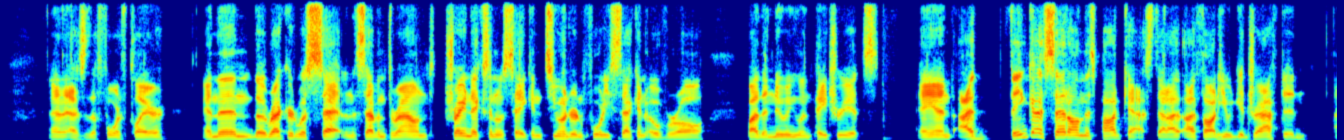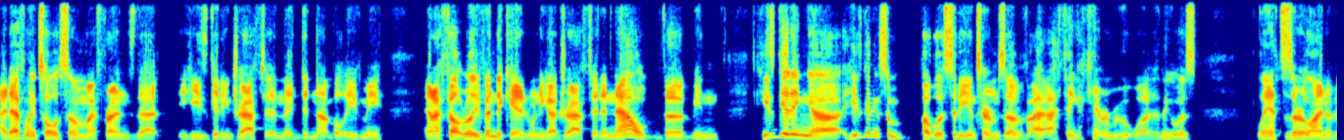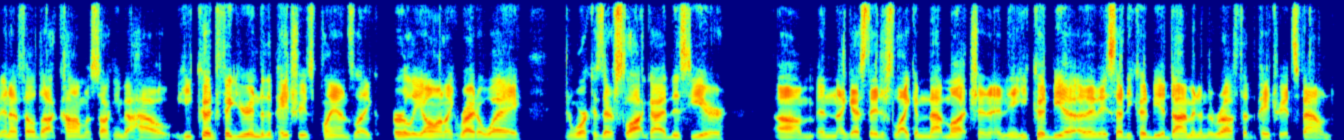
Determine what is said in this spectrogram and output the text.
and as the fourth player. And then the record was set in the seventh round. Tre Nixon was taken 242nd overall by the New England Patriots. And I think I said on this podcast that I, I thought he would get drafted. I definitely told some of my friends that he's getting drafted, and they did not believe me. And I felt really vindicated when he got drafted. And now the, I mean, he's getting uh he's getting some publicity in terms of I, I think I can't remember who it was. I think it was Lance Zierlein of NFL.com was talking about how he could figure into the Patriots' plans like early on, like right away, and work as their slot guy this year. Um, and I guess they just like him that much, and, and he could be a. They said he could be a diamond in the rough that the Patriots found.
